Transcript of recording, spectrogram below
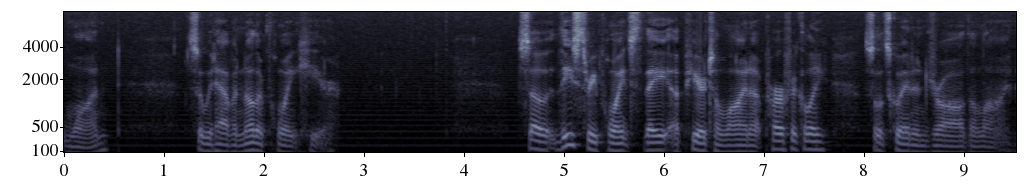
1, so we'd have another point here. So these three points, they appear to line up perfectly, so let's go ahead and draw the line.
